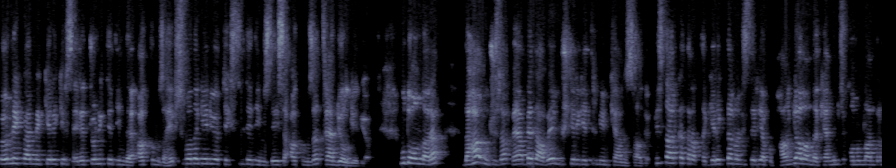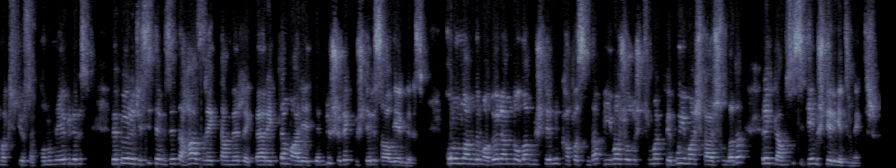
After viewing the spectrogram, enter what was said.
Örnek vermek gerekirse elektronik dediğimde aklımıza Hepsiba'da geliyor, tekstil dediğimizde ise aklımıza Trendyol geliyor. Bu da onlara daha ucuza veya bedavaya müşteri getirme imkanı sağlıyor. Biz de arka tarafta gerekli analizleri yapıp hangi alanda kendimizi konumlandırmak istiyorsak konumlayabiliriz ve böylece sitemize daha az reklam vererek veya reklam maliyetlerini düşürerek müşteri sağlayabiliriz. Konumlandırmada önemli olan müşterinin kafasında bir imaj oluşturmak ve bu imaj karşılığında da reklamsız siteye müşteri getirmektir.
